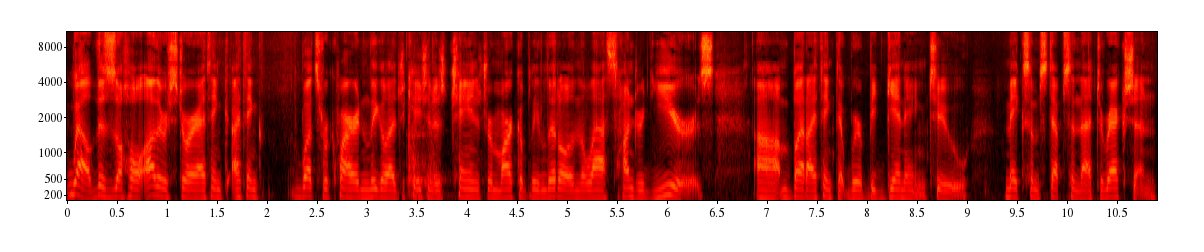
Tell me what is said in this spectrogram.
well, this is a whole other story. I think, I think what's required in legal education has changed remarkably little in the last hundred years. Um, but I think that we're beginning to make some steps in that direction.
